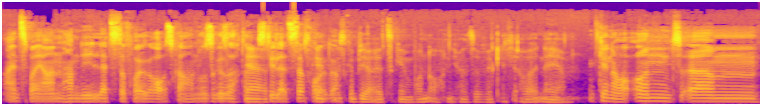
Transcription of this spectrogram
ein, zwei Jahren haben die letzte Folge rausgehauen, wo sie gesagt haben, ja, das ist die letzte es Folge. Gibt, es gibt ja jetzt Game One auch nicht mehr so wirklich, aber naja. Genau, und ähm,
